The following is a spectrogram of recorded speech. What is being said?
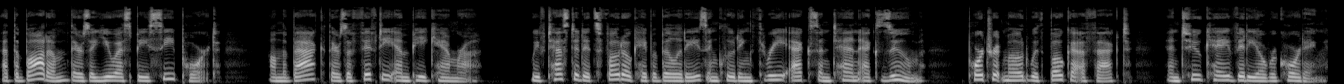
At the bottom, there's a USB C port. On the back, there's a 50 MP camera. We've tested its photo capabilities, including 3x and 10x zoom, portrait mode with bokeh effect, and 2K video recording.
